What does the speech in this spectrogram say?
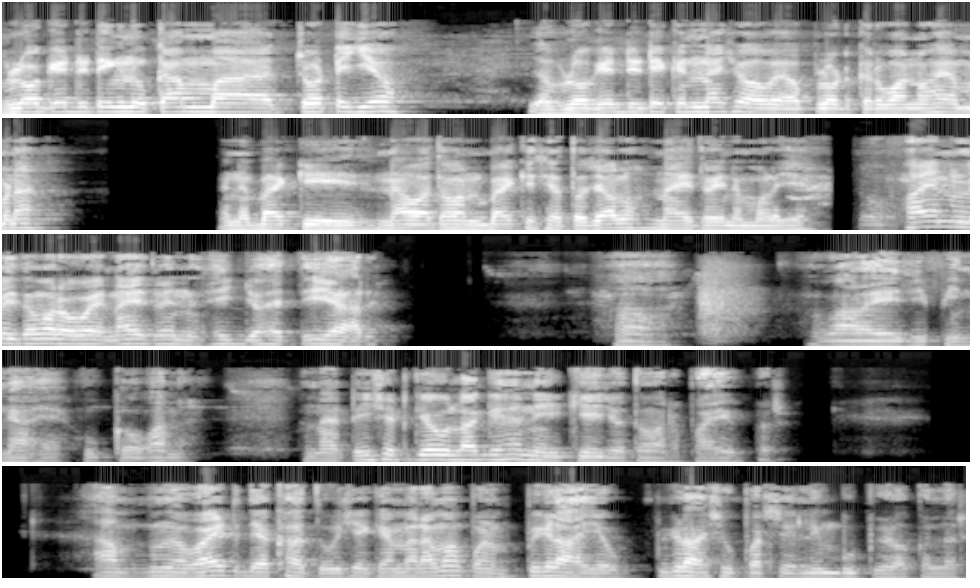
વ્લોગ એડિટિંગનું કામમાં ચોંટી ગયો. વ્લોગ એડિટિંગ કરી નાખ્યો. હવે અપલોડ કરવાનો છે હમણાં. અને બાકી નાવા ધોવાનું બાકી છે, તો ચાલો, નાહી ધોઈને મળીએ. તો ફાઇનલી તમારો ભાઈ નાહી ધોઈને થઈ ગયો છે તૈયાર. હા, વાળા એ જી પીના હે અને ટી શર્ટ કેવું લાગે છે ને એ કહેજો તમારા ભાઈ ઉપર. આમ તમને વ્હાઈટ દેખાતું છે કેમેરામાં, પણ પીળા એવું છે ઉપર છે, લીંબુ પીળો કલર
